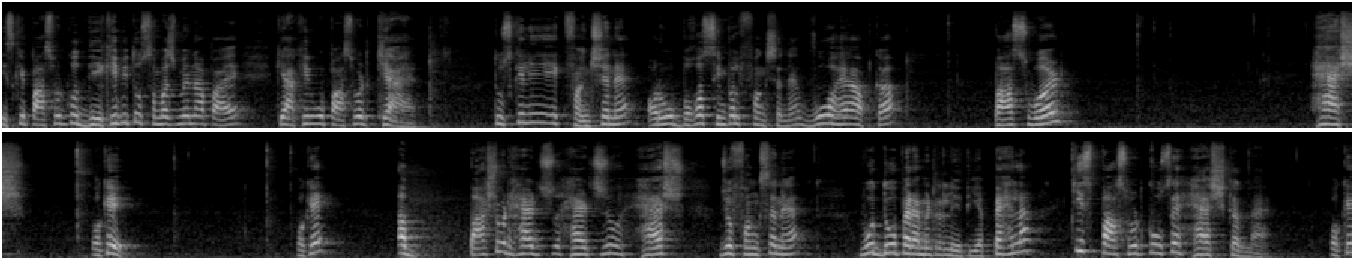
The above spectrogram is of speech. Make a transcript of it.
इसके पासवर्ड को देखे भी तो समझ में ना पाए कि आखिर वो पासवर्ड क्या है। तो उसके लिए एक फ़ंक्शन है और वो बहुत सिंपल फ़ंक्शन है। वो है आपका पासवर्ड हैश ओके ओके अब पासवर्ड हैश जो हैश जो फ़ंक्शन है, वो दो पैरामीटर लेती है। पहला, किस पासवर्ड को उसे हैश करना है? ओके?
